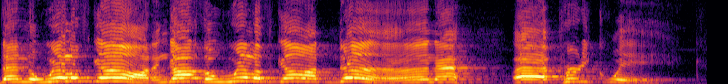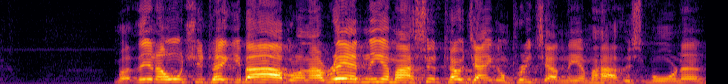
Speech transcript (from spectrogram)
Done the will of God and got the will of God done uh, uh, pretty quick. But then I want you to take your Bible, and I read Nehemiah. I should have told you I ain't going to preach out of Nehemiah this morning.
